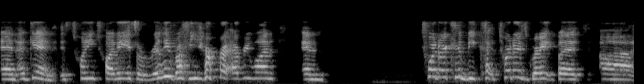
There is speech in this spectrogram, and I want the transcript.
And again, it's 2020. It's a really rough year for everyone. And Twitter can be Twitter is great, but uh,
